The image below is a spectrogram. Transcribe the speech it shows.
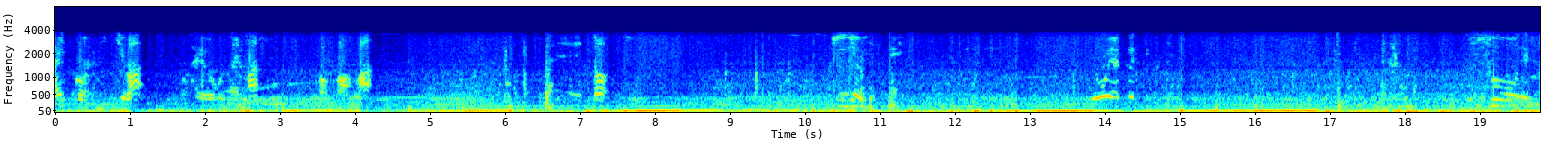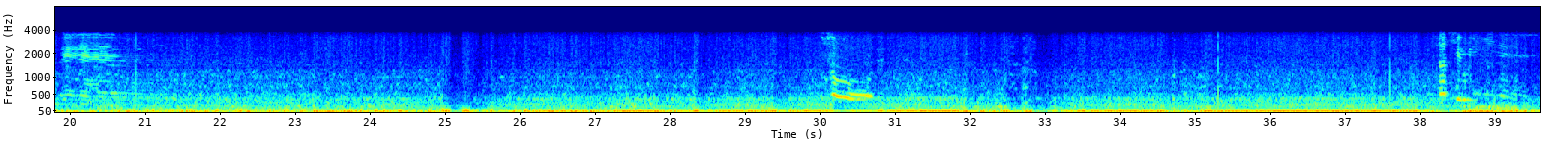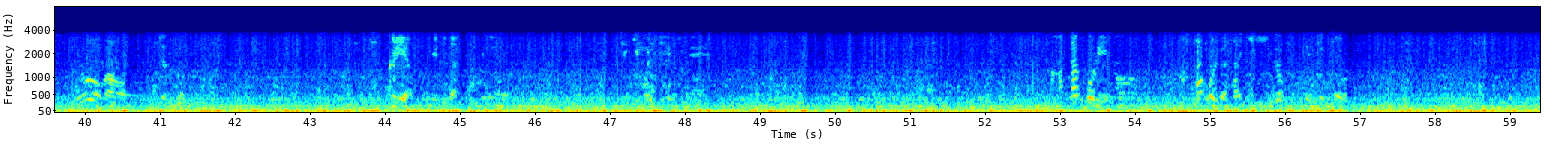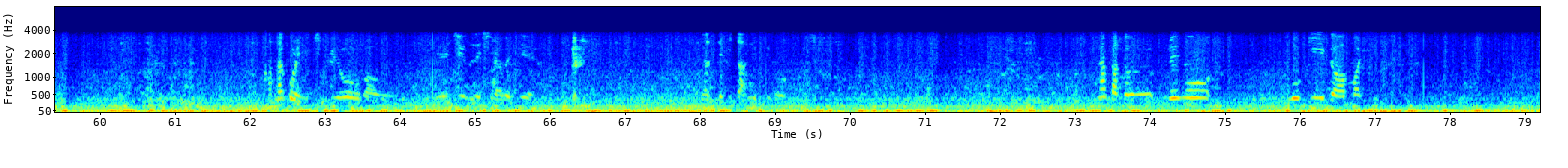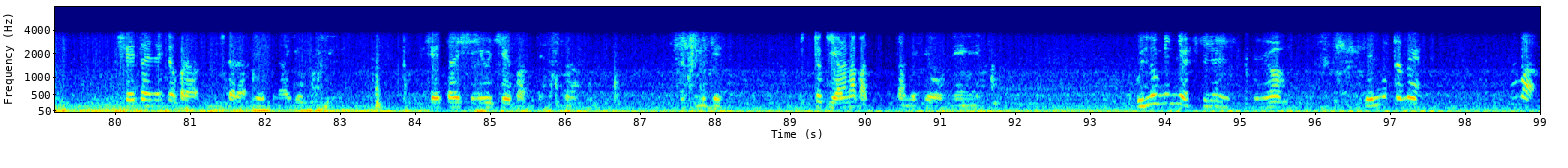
はい、こんにちは。おはようございます。こんばんは。えー、っと、金曜日ですね。ようやくって感じです。そうですね。そうです久しぶりにね、溶岩をちょっと、じっくりやってみたんですけど、めっちゃ気持ちいいですね。肩こりの、肩こりが最近ひどくて、ちょっと、肩こりに効くヨガを YouTube で調べてやってみたんですけど。なんかそれの動きがあんまり整体の人からしたら良くないよっていう整体師 YouTuber みたいな人が見て一時やらなかったんですよね。鵜呑みにはしてないですけど 念のためまあ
